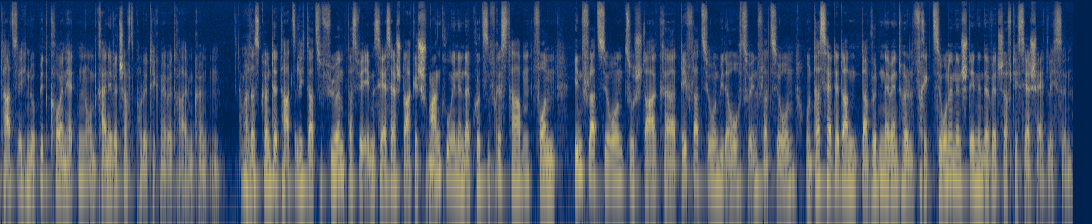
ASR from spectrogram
tatsächlich nur Bitcoin hätten und keine Wirtschaftspolitik mehr betreiben könnten. Weil das könnte tatsächlich dazu führen, dass wir eben sehr, sehr starke Schwankungen in der kurzen Frist haben, von Inflation zu starker Deflation wieder hoch zur Inflation. Und das hätte dann, da würden eventuell Friktionen entstehen in der Wirtschaft, die sehr schädlich sind.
